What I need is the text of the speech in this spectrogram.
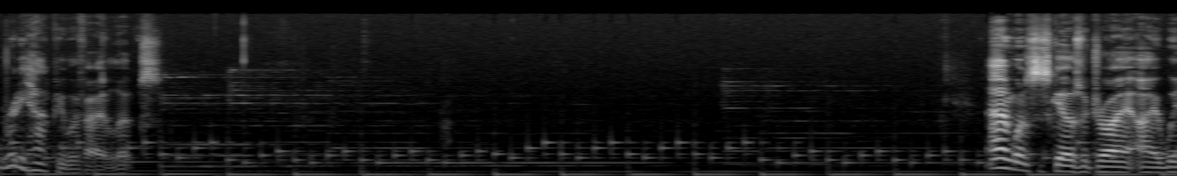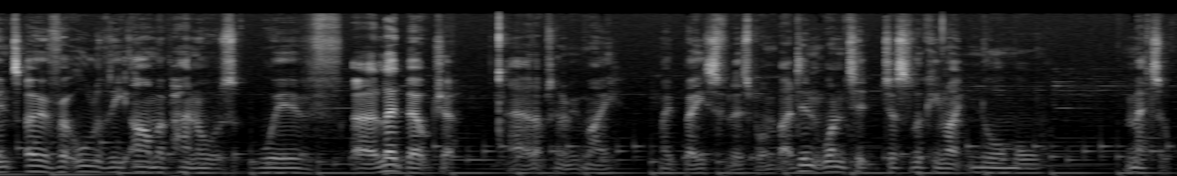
really happy with how it looks. And once the scales were dry, I went over all of the armour panels with uh, Leadbelcher. Uh, that was going to be my, my base for this one, but I didn't want it just looking like normal metal.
